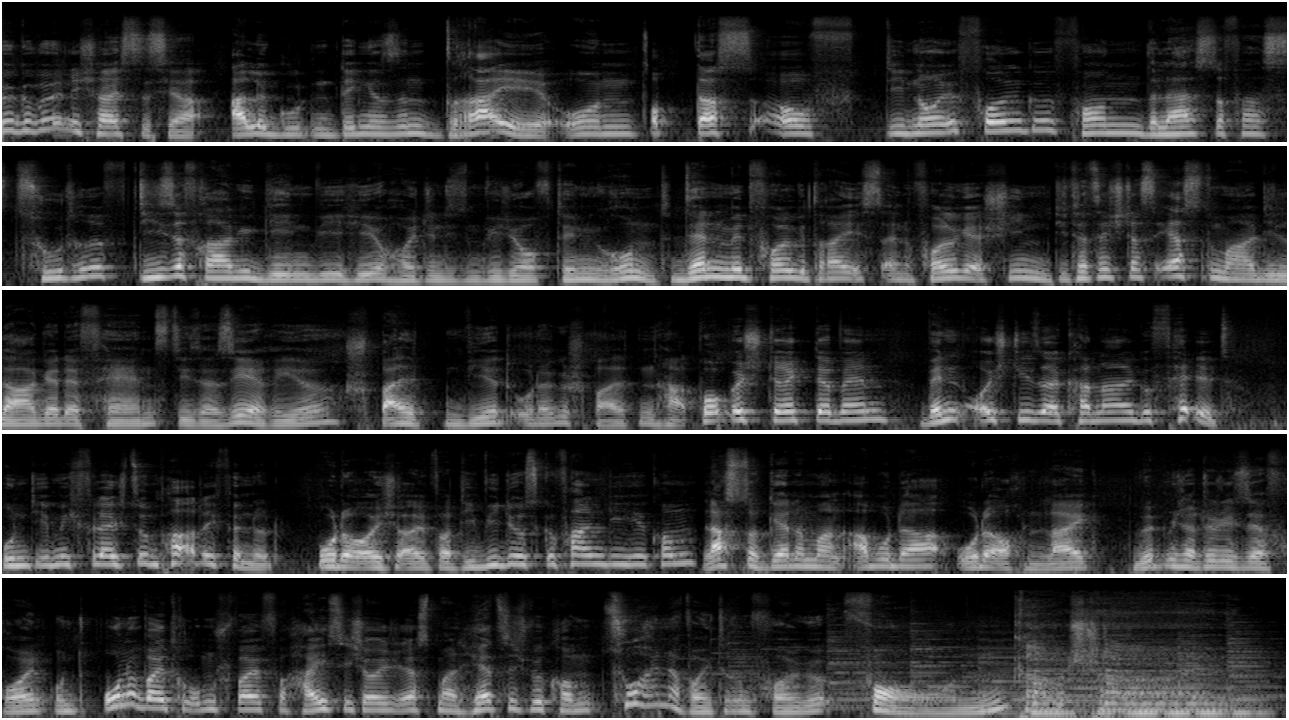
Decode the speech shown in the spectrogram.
Für gewöhnlich heißt es ja, alle guten Dinge sind drei. Und ob das auf die neue Folge von The Last of Us zutrifft? Diese Frage gehen wir hier heute in diesem Video auf den Grund. Denn mit Folge 3 ist eine Folge erschienen, die tatsächlich das erste Mal die Lager der Fans dieser Serie spalten wird oder gespalten hat. Vorab euch direkt erwähnen, wenn euch dieser Kanal gefällt und ihr mich vielleicht sympathisch findet oder euch einfach die Videos gefallen, die hier kommen, lasst doch gerne mal ein Abo da oder auch ein Like. Würde mich natürlich sehr freuen. Und ohne weitere Umschweife heiße ich euch erstmal herzlich willkommen zu einer weiteren Folge von Couch Time.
